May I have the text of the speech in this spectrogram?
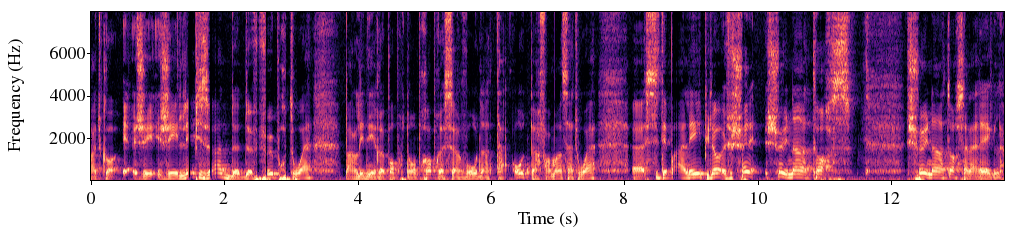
En tout cas, j'ai l'épisode de feu pour toi, parler des repas pour ton propre cerveau dans ta haute performance à toi. Euh, si t'es pas allé, puis là, je fais, je fais une entorse. Je fais une entorse à la règle.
